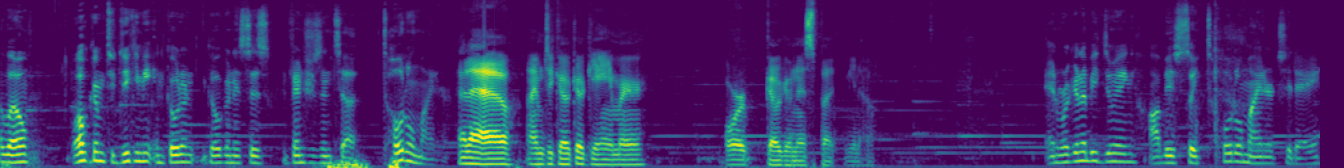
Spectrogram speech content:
Hello, welcome to Meat and Gogoness' Adventures into Total Miner. Hello, I'm Dagogo Gamer. Or Gogoness, but you know. And we're gonna be doing, obviously, Total Miner today.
